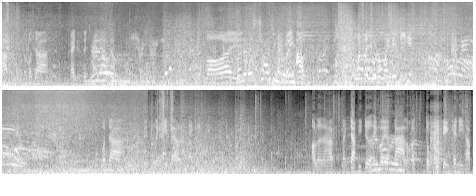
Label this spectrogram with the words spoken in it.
ครับแล้วก็จะใกล้ถึงเส้นชัยแล้วค รับเรียบร้อย One of those charging เฮ้ย things! เอ้ามันมาอยู่ทำไมในนี้ก็จะเป็นภารกิจแล้วเอาแล้วนะครับ หลังจากที่เจอไอ้ไวอาก้าแล้วก็จบที่เพียงแค่นี้ครับ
